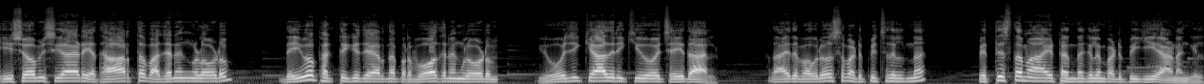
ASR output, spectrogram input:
ഈശോ മിശിഹായുടെ യഥാർത്ഥ വചനങ്ങളോടും ദൈവഭക്തിക്ക് ചേർന്ന പ്രബോധനങ്ങളോടും യോജിക്കാതിരിക്കുകയോ ചെയ്താൽ അതായത് പൗലോസ് പഠിപ്പിച്ചതിൽ നിന്ന് വ്യത്യസ്തമായിട്ട് എന്തെങ്കിലും പഠിപ്പിക്കുകയാണെങ്കിൽ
